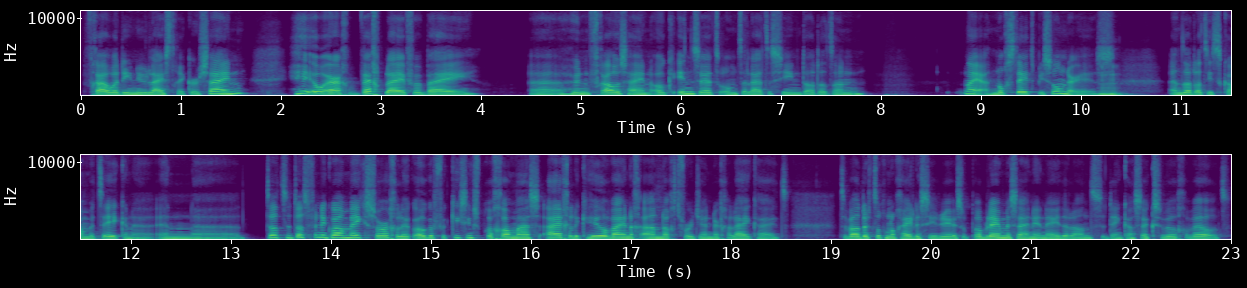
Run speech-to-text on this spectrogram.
vrouwen die nu lijsttrekkers zijn, heel erg wegblijven bij eh, hun vrouw zijn, ook inzetten om te laten zien dat het een, nou ja, nog steeds bijzonder is. Mhm. En dat dat iets kan betekenen. En eh, dat, dat vind ik wel een beetje zorgelijk. Ook in verkiezingsprogramma's eigenlijk heel weinig aandacht voor gendergelijkheid. Terwijl er toch nog hele serieuze problemen zijn in Nederland. Denk aan seksueel geweld.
